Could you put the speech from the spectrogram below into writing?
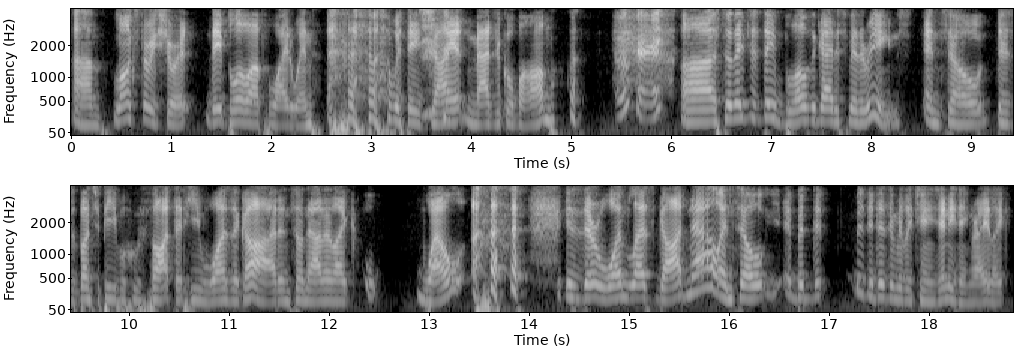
Um, long story short, they blow up Waidwen with a giant magical bomb. Okay. Uh, so they just they blow the guy to smithereens, and so there's a bunch of people who thought that he was a god, and so now they're like, well, is there one less god now? And so, but th- but it doesn't really change anything, right? Like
